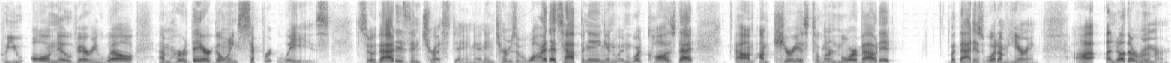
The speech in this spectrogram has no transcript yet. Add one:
who you all know very well. I'm heard they are going separate ways. So that is interesting. And in terms of why that's happening and, and what caused that, um, I'm curious to learn more about it. But that is what I'm hearing. Uh, another rumor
